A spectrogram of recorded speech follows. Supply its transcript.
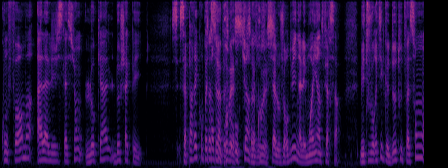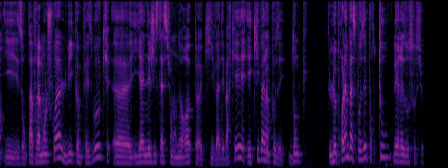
conforme à la législation locale de chaque pays. Ça paraît complètement fou parce qu'aucun réseau social aujourd'hui n'a les moyens de faire ça. Mais toujours est-il que de toute façon, ils n'ont pas vraiment le choix. Lui, comme Facebook, euh, il y a une législation en Europe qui va débarquer et qui va l'imposer. Donc le problème va se poser pour tous les réseaux sociaux.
